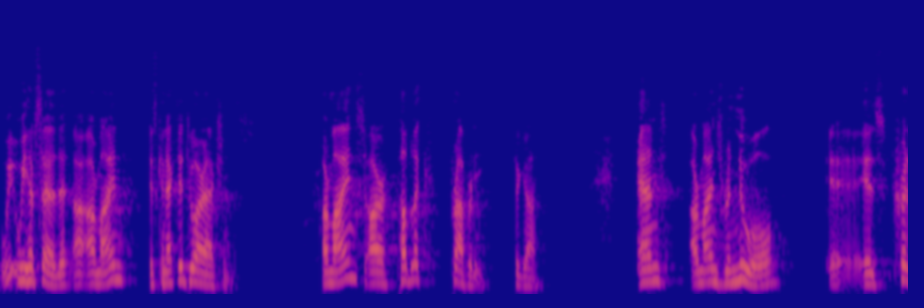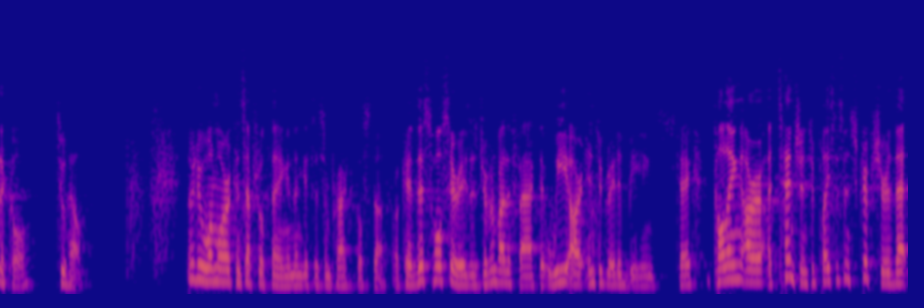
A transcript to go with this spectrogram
We, we have said that our, our mind is connected to our actions. Our minds are public property to God. And our mind's renewal eh, is critical to health. Let me do one more conceptual thing and then get to some practical stuff. Okay, this whole series is driven by the fact that we are integrated beings, okay? Calling our attention to places in Scripture that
